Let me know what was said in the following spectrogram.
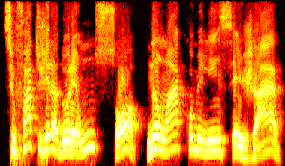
se o fato gerador é um só, não há como ele ensejar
